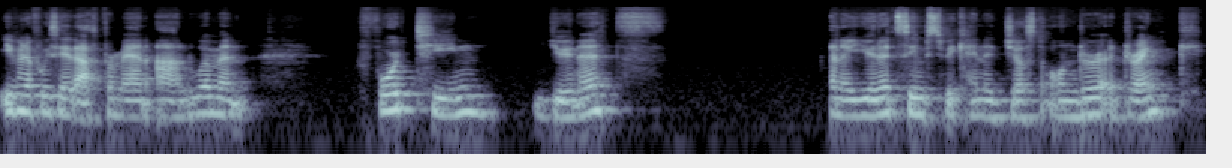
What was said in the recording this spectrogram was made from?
Even if we say that's for men and women, 14 units, and a unit seems to be kind of just under a drink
